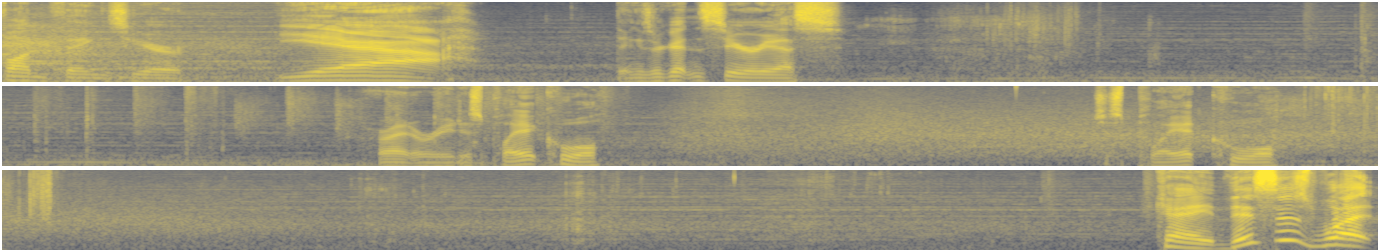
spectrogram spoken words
fun things here. Yeah. Things are getting serious. All right, Ori, just play it cool. Just play it cool. Okay, this is what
